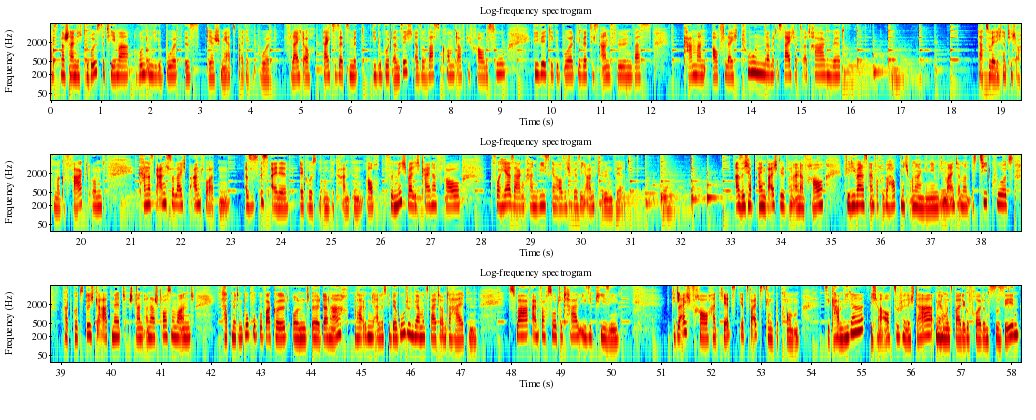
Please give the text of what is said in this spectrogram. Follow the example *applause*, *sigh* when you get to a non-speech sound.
Das wahrscheinlich größte Thema rund um die Geburt ist der Schmerz bei der Geburt. Vielleicht auch gleichzusetzen mit die Geburt an sich. Also was kommt auf die Frauen zu? Wie wird die Geburt? Wie wird sich's anfühlen? Was kann man auch vielleicht tun, damit es leichter zu ertragen wird? Dazu werde ich natürlich auch immer gefragt und kann es gar nicht so leicht beantworten. Also es ist eine der größten Unbekannten, auch für mich, weil ich keiner Frau vorhersagen kann, wie es genau sich für sie anfühlen wird. Also ich habe ein Beispiel von einer Frau, für die war das einfach überhaupt nicht unangenehm. Die meinte immer, es zieht kurz, hat kurz durchgeatmet, stand an der Sprossenwand, hat mit dem Popo gewackelt und äh, danach war irgendwie alles wieder gut und wir haben uns weiter unterhalten. Es war einfach so total easy peasy. Die gleiche Frau hat jetzt ihr zweites Kind bekommen. Sie kam wieder, ich war auch zufällig da, wir haben uns beide gefreut, uns zu sehen.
